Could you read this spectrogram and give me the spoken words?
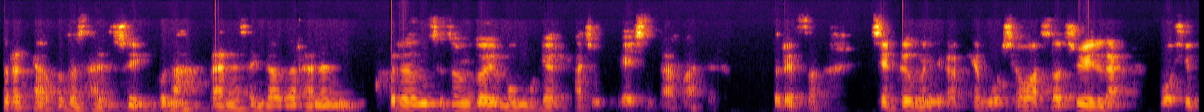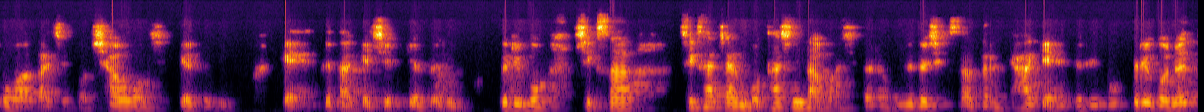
그렇게 하고도 살 수 있구나라는 생각을 하는 그런 그 정도의 몸무게를 가지고 계신다고 하더라고요. 그래서 이제 그분 이렇게 모셔와서 주일날 모시고 와가지고 샤워 시켜드리고 깨끗하게 씻겨드리고 그리고 식사 식사 잘 못하신다고 하시더라고요. 그래도 식사 그렇게 하게 해드리고 그리고는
